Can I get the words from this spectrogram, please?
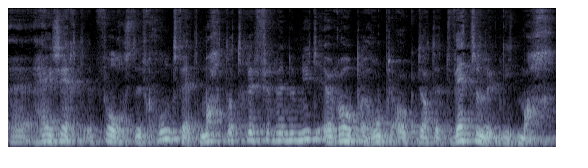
eh, hij zegt, volgens de grondwet mag dat referendum niet. Europa roept ook dat het wettelijk niet mag.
